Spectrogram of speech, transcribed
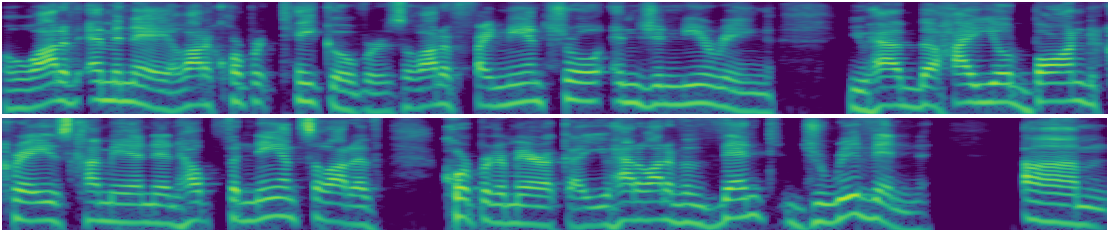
a lot of M&A, a lot of corporate takeovers, a lot of financial engineering, you had the high yield bond craze come in and help finance a lot of corporate America. You had a lot of event driven um,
